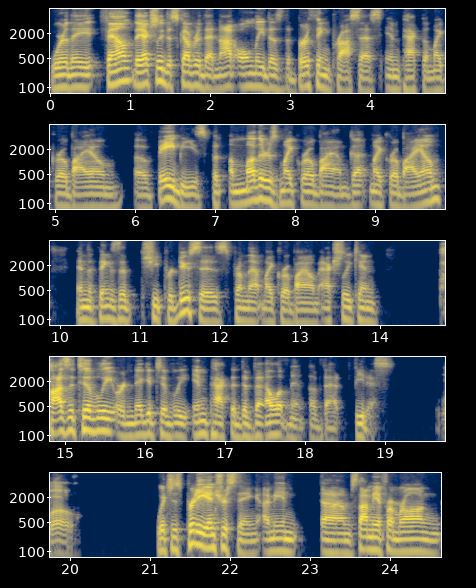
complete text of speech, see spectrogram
where they found they actually discovered that not only does the birthing process impact the microbiome of babies, but a mother's microbiome, gut microbiome, and the things that she produces from that microbiome actually can positively or negatively impact the development of that fetus. Whoa. Which is pretty interesting. I mean, um, stop me if I'm wrong,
